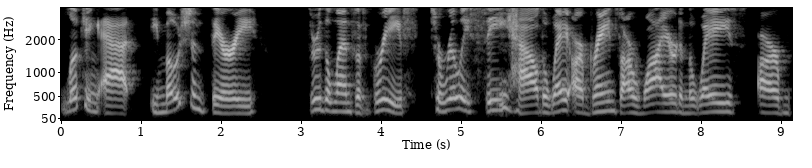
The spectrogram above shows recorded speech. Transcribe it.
looking at emotion theory through the lens of grief to really see how the way our brains are wired and the ways our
